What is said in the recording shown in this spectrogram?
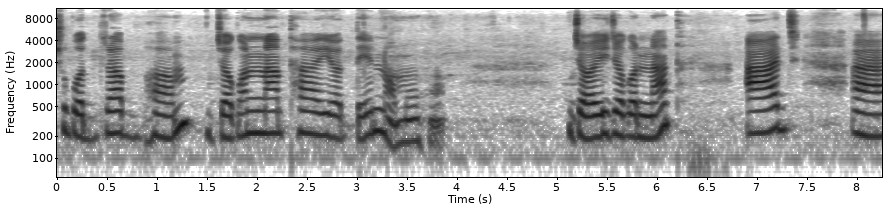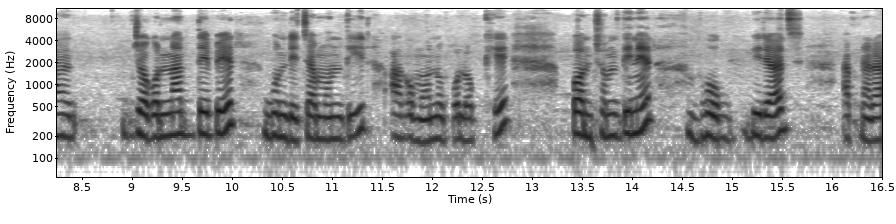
সুভদ্রাভ্যাম জগন্নাথায়তে নমঃ। জয় জগন্নাথ। আজ জগন্নাথ দেবের গুন্ডিচা মন্দির আগমন উপলক্ষে পঞ্চম দিনের ভোগ বিরাজ আপনারা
